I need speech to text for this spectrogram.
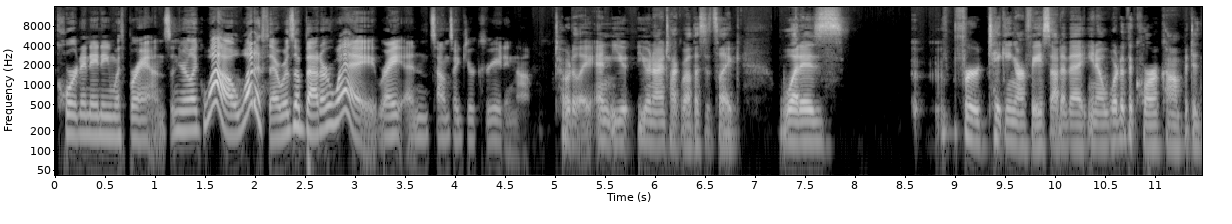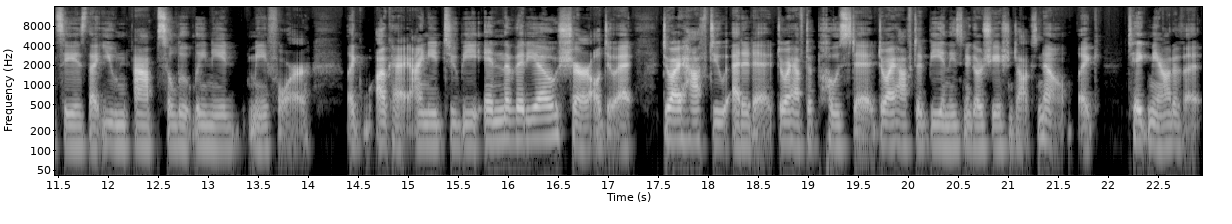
coordinating with brands. And you're like, wow, what if there was a better way? Right. And sounds like you're creating that. Totally. And you you and I talk about this. It's like, what is for taking our face out of it, you know, what are the core competencies that you absolutely need me for? Like, okay, I need to be in the video. Sure, I'll do it. Do I have to edit it? Do I have to post it? Do I have to be in these negotiation talks? No, like, take me out of it.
